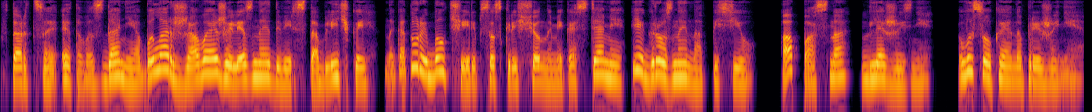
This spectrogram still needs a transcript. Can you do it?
В торце этого здания была ржавая железная дверь с табличкой, на которой был череп со скрещенными костями и грозной надписью «Опасно для жизни. Высокое напряжение».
